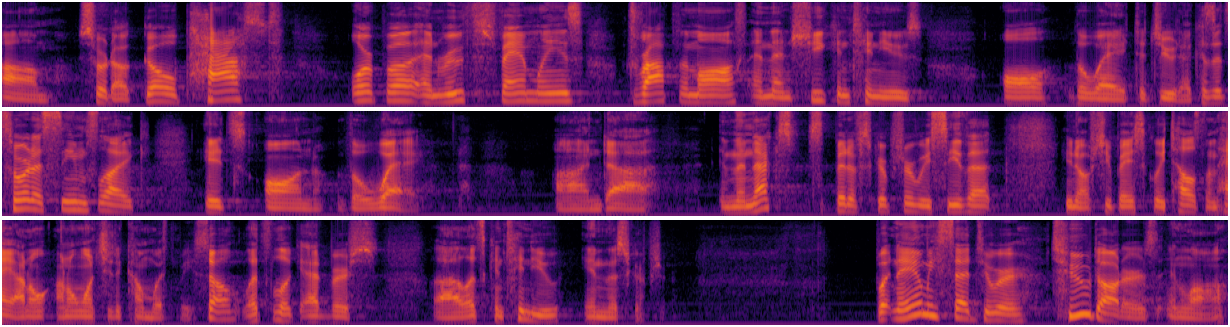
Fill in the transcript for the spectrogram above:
um, sort of go past Orpah and Ruth's families, drop them off, and then she continues all the way to Judah. Because it sort of seems like it's on the way. And uh, in the next bit of scripture, we see that, you know, she basically tells them, hey, I don't, I don't want you to come with me. So let's look at verse, uh, let's continue in the scripture. But Naomi said to her two daughters in law,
